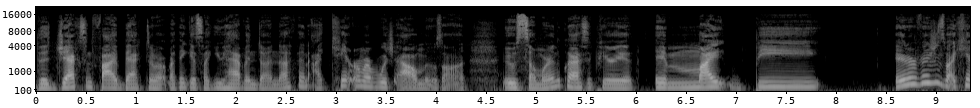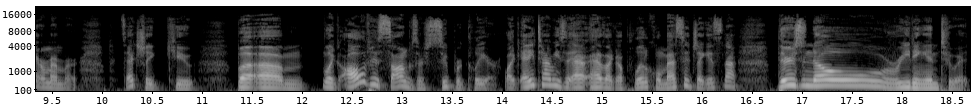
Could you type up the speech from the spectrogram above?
The Jackson Five backed him up. I think it's like you haven't done nothing. I can't remember which album it was on. It was somewhere in the classic period. It might be Innervisions, but I can't remember. It's actually cute, but um, like all of his songs are super clear. Like anytime he has like a political message, like it's not. There's no reading into it.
